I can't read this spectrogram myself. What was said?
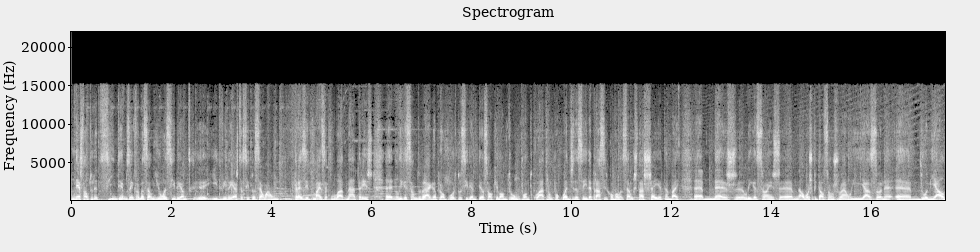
Nesta altura, sim, temos a informação de um acidente e devido a esta situação há um trânsito mais acumulado na A3 eh, na ligação de Braga para o Porto. O acidente deu-se ao quilómetro 1.4, um pouco antes da saída para a circunvalação, que está cheia também eh, nas ligações eh, ao Hospital São João e à zona do Amial.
